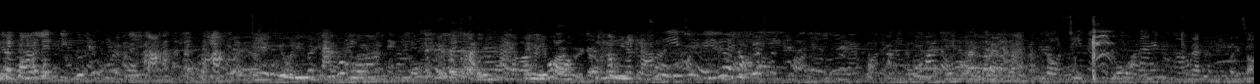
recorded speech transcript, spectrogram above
เดี๋ยวจะเล่นจริงอยู่ดีมาจ้างผมไม่เคยขันเลยนะไม่ได้ฟังเหมือนกัวได้ งมีนะจ๊ะ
